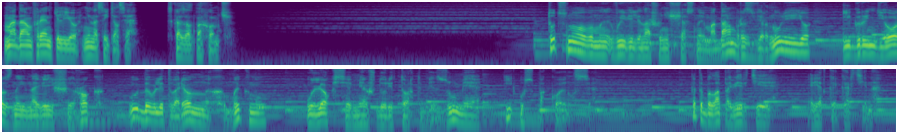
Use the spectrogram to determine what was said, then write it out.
«Мадам Френкелью не насытился», — сказал Пахомыч. Тут снова мы вывели нашу несчастную мадам, развернули ее, и грандиозный новейший рок удовлетворенно хмыкнул, улегся между реторт безумия и успокоился. Это была, поверьте, редкая картина.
